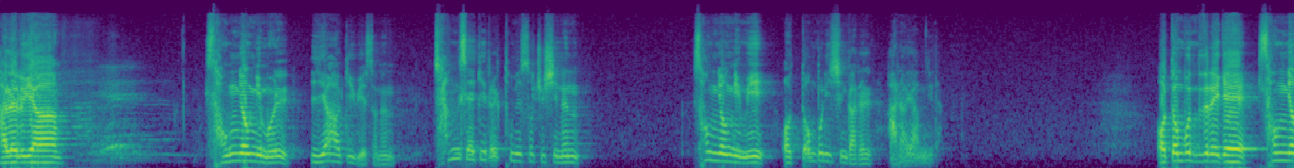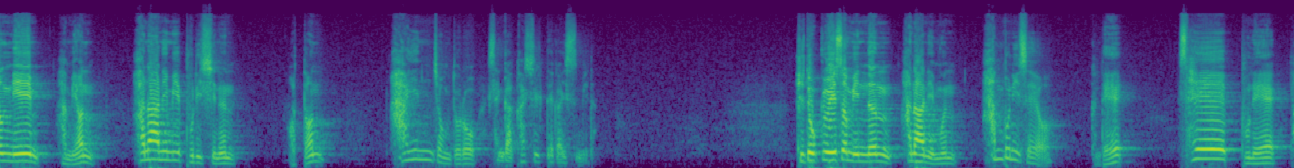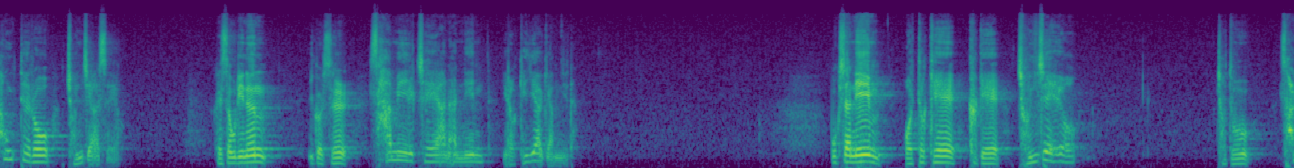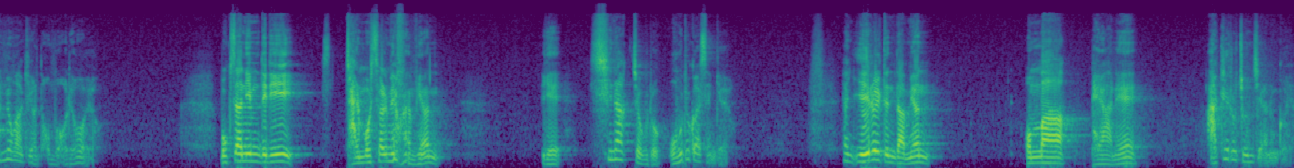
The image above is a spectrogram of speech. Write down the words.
할렐루야. 성령님을 이해하기 위해서는 창세기를 통해서 주시는 성령님이 어떤 분이신가를 알아야 합니다. 어떤 분들에게 성령님 하면 하나님이 부리시는 어떤 하인 정도로 생각하실 때가 있습니다. 기독교에서 믿는 하나님은 한 분이세요. 근데 세 분의 형태로 존재하세요. 그래서 우리는 이것을 삼위일체의 하나님 이렇게 이야기합니다. 목사님, 어떻게 그게 존재해요? 저도 설명하기가 너무 어려워요. 목사님들이 잘못 설명하면 이게 신학적으로 오류가 생겨요. 예를 든다면 엄마 배 안에 아기로 존재하는 거예요.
